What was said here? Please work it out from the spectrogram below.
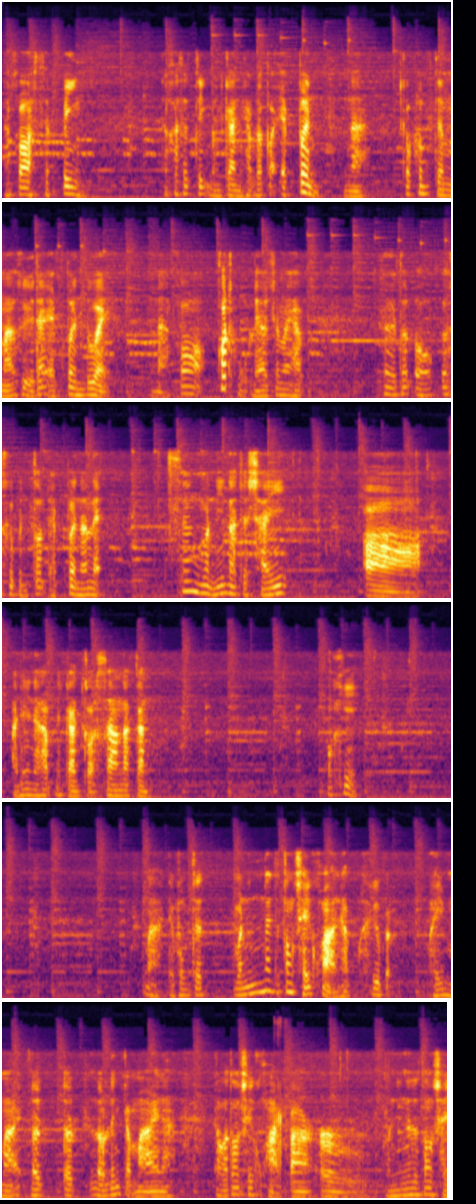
แล้วก็สปริงแล้วก็สติ๊กเหมือนกันครับ แล้วก็แอปเปิลนะ ก็เพิ่มเติมมาคือได้แอปเปิลด้วย นะก็ก็ถูกแล้วใช่ไหมครับเออต้นโอ๊กก็คือเป็นต้นแอปเปิลนั่นแหละ ซึ่งวันนี้เราจะใช้อ่าอันนี้นะครับในการก่อสร้างแล้วกัน โอเคมาเดี๋ยวผมจะวันนี้น่าจะต้องใช้ขวานครับ คือแบบเฮ้ยไม้เราเราเราเล่นกับไม้นะเราก็ต้องใช้ขวานปาเออวันนี้น่าจะต้องใช้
